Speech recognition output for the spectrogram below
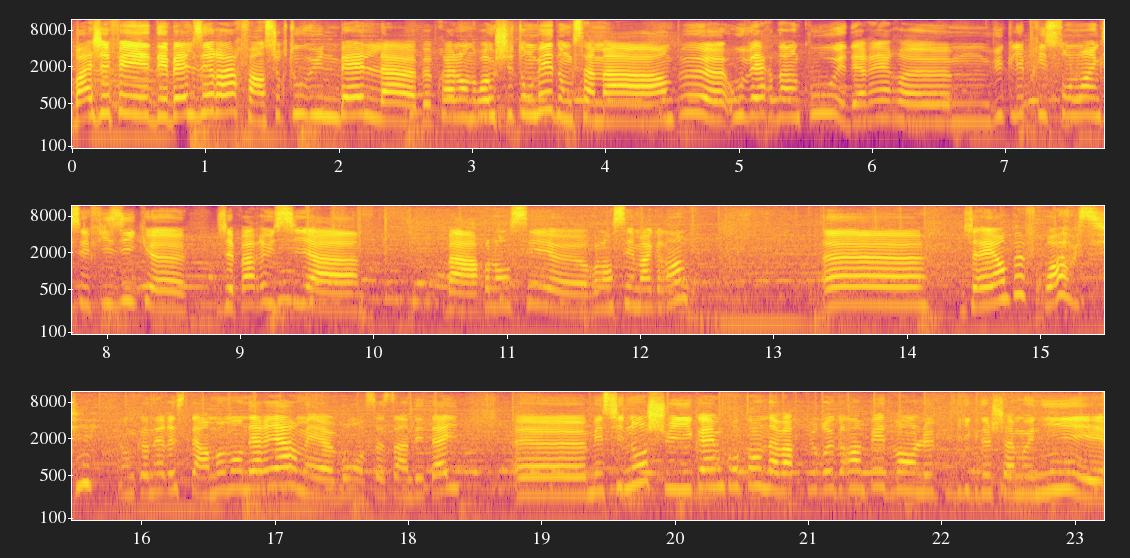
bah, j'ai fait des belles erreurs, enfin surtout une belle là, à peu près à l'endroit où je suis tombée, donc ça m'a un peu euh, ouvert d'un coup et derrière, euh, vu que les prises sont loin et que c'est physique, j'ai pas réussi à bah, relancer, ma grimpe. J'avais un peu froid aussi, donc on est resté un moment derrière, mais bon, ça c'est un détail. mais sinon, je suis quand même contente d'avoir pu regrimper devant le public de Chamonix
